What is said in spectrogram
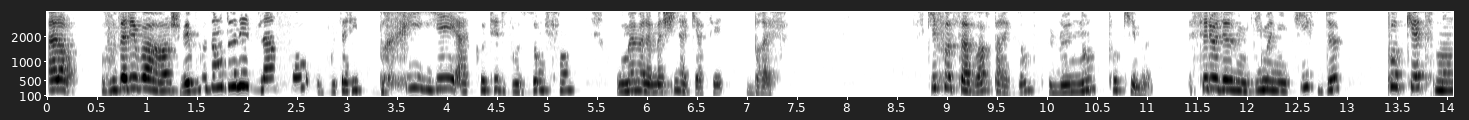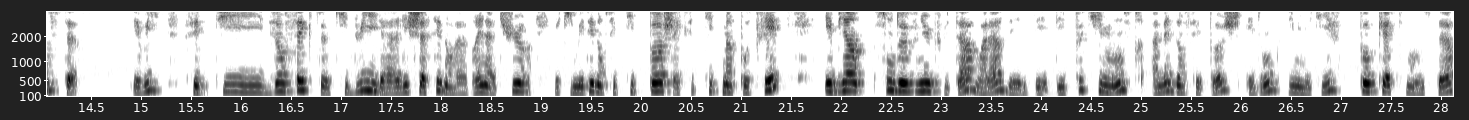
Alors, vous allez voir, hein, je vais vous en donner de l'info, vous allez briller à côté de vos enfants, ou même à la machine à café. Bref, ce qu'il faut savoir, par exemple, le nom Pokémon. C'est le diminutif de Pocket Monster. Et oui, ces petits insectes qui, lui, il allait chasser dans la vraie nature et qui mettait dans ses petites poches avec ses petites mains potelées, eh bien, sont devenus plus tard, voilà, des, petits monstres à mettre dans ses poches, et donc, diminutif, Pocket Monster,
